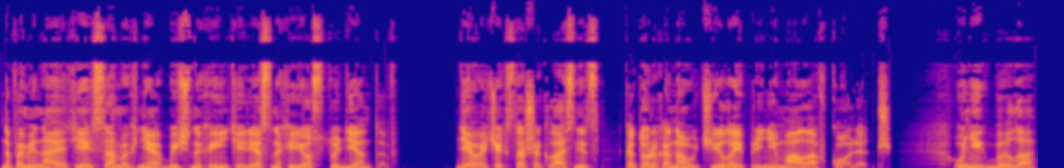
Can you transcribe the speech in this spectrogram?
напоминает ей самых необычных и интересных ее студентов, девочек-старшеклассниц, которых она учила и принимала в колледж. У них было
